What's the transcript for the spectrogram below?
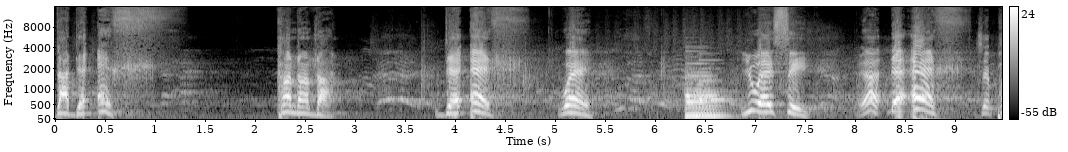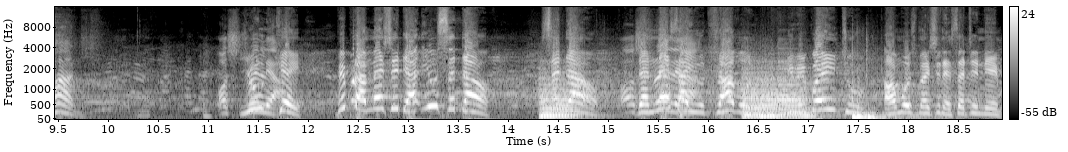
that the earth, Canada, the earth, where? USA, yeah, the earth, Japan. Australia. UK. People are mentioning that. You sit down. Sit down. The next time you travel, you'll be going to, I almost mentioned a certain name.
